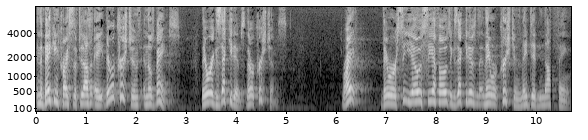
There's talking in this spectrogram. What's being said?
in the banking crisis of 2008, there were Christians in those banks. There were executives, there were Christians. Right? They were CEOs, CFOs, executives, and they were Christians, and they did nothing.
